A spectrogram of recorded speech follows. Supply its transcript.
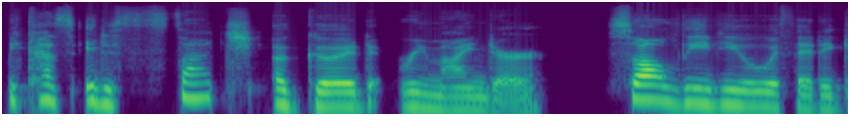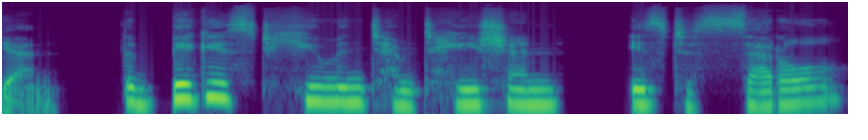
because it is such a good reminder. So I'll leave you with it again. The biggest human temptation is to settle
